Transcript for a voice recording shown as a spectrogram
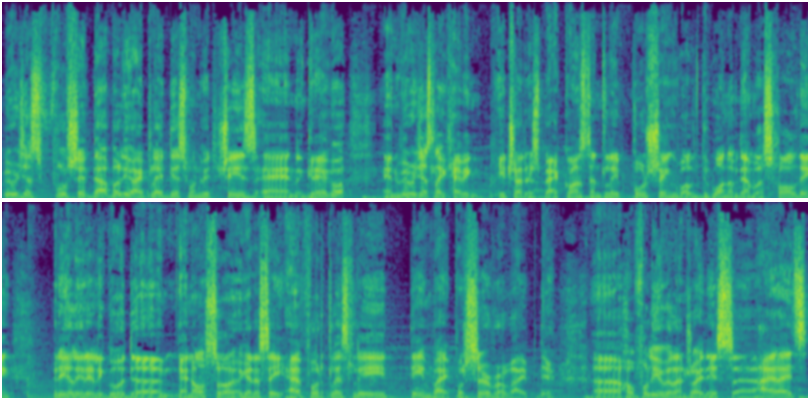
we were just full shit W. I played this one with Cheese and Grego, and we were just like having each other's back constantly, pushing while one of them was holding. Really, really good. Um, and also, I gotta say, effortlessly team vibe or server vibe there. Uh, hopefully, you will enjoy these uh, highlights.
